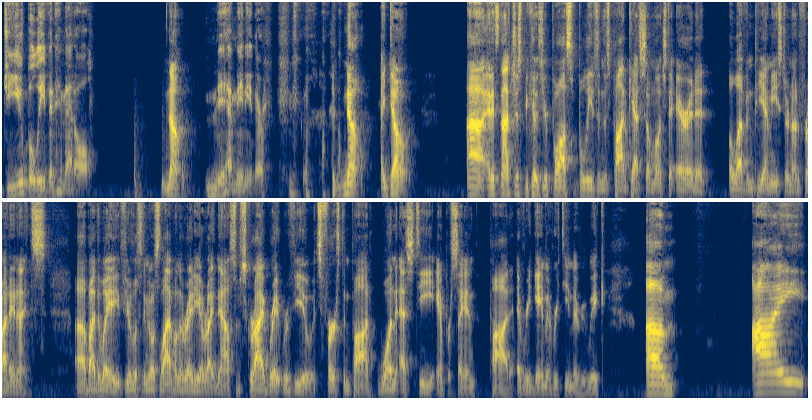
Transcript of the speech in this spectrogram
Do you believe in him at all? No. Yeah, me neither. no, I don't. Uh, and it's not just because your boss believes in this podcast so much to air it at 11 p.m. Eastern on Friday nights. Uh, by the way, if you're listening to us live on the radio right now, subscribe, rate, review. It's first and pod, one ST ampersand pod, every game, every team, every week. Um, I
